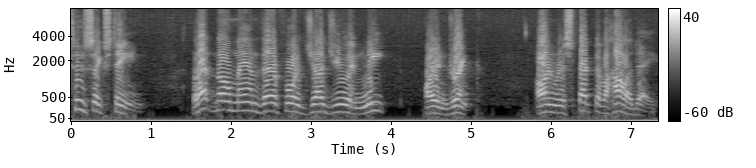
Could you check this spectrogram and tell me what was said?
2.16, Let no man therefore judge you in meat or in drink, or in respect of a holiday,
